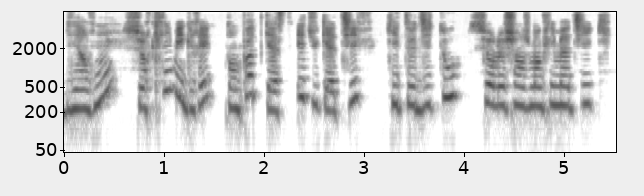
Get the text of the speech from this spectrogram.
Bienvenue sur Climigré, ton podcast éducatif qui te dit tout sur le changement climatique.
